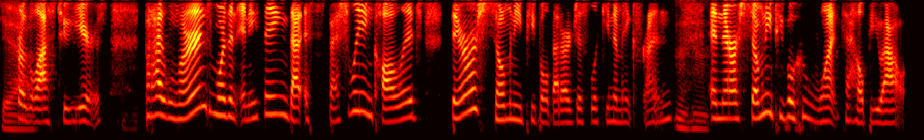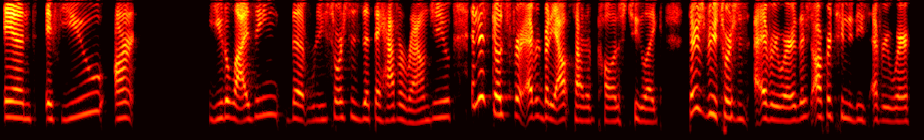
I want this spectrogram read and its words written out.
yeah. for the last two years. Mm-hmm. But I learned more than anything that, especially in college, there are so many people that are just looking to make friends. Mm-hmm. And there are so many people who want to help you out. And if you aren't utilizing the resources that they have around you. And this goes for everybody outside of college too. Like there's resources everywhere, there's opportunities everywhere,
